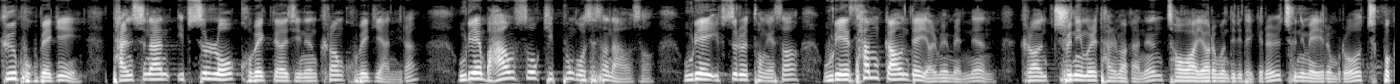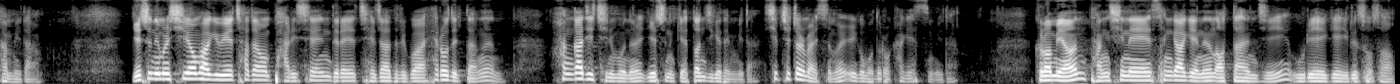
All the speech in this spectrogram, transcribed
그 고백이 단순한 입술로 고백되어지는 그런 고백이 아니라 우리의 마음속 깊은 곳에서 나와서 우리의 입술을 통해서 우리의 삶 가운데 열매 맺는 그런 주님을 닮아가는 저와 여러분들이 되기를 주님의 이름으로 축복합니다. 예수님을 시험하기 위해 찾아온 바리새인들의 제자들과 헤로들 땅은 한 가지 질문을 예수님께 던지게 됩니다. 17절 말씀을 읽어보도록 하겠습니다. 그러면 당신의 생각에는 어떠한지 우리에게 이르소서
